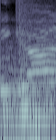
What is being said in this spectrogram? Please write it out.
because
